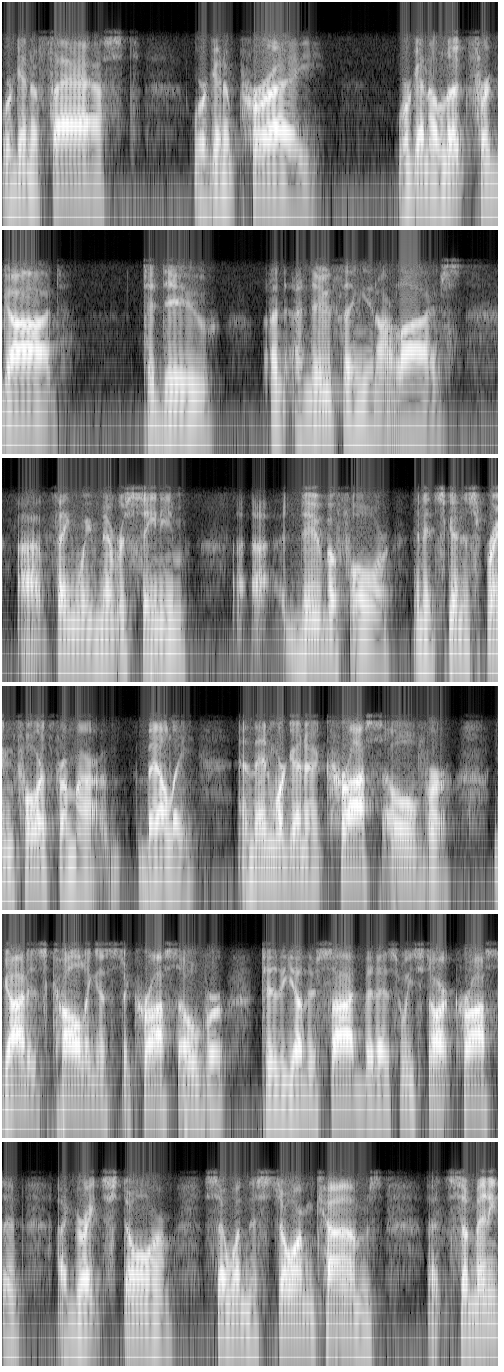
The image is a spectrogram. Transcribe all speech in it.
We're going to fast. We're going to pray. We're going to look for God to do a, a new thing in our lives, a thing we've never seen Him uh, do before, and it's going to spring forth from our belly. And then we're going to cross over. God is calling us to cross over to the other side, but as we start crossing, a great storm. So when the storm comes, uh, Uh, so many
